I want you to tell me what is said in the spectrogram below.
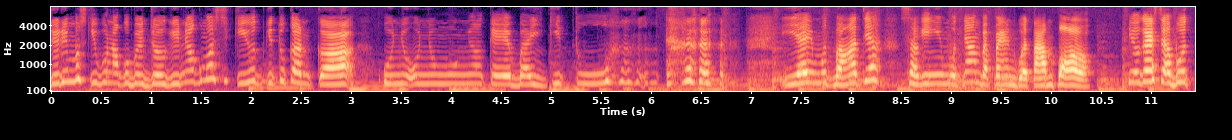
Jadi meskipun aku benjol gini aku masih cute gitu kan kak? Unyu-unyu mungil kayak bayi gitu. iya imut banget ya. Saking imutnya sampai pengen gue tampol. Yuk guys cabut.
